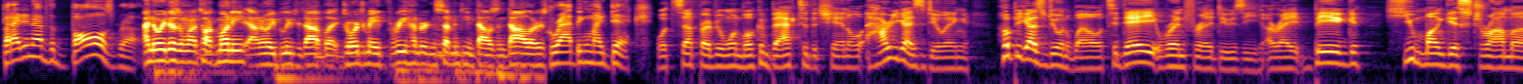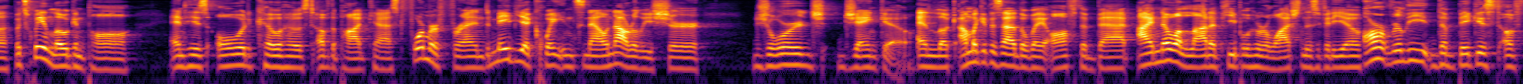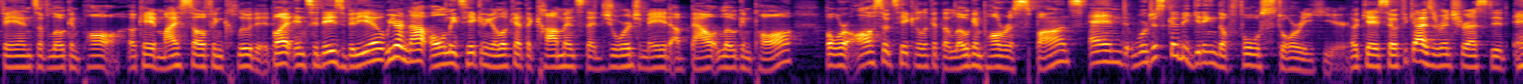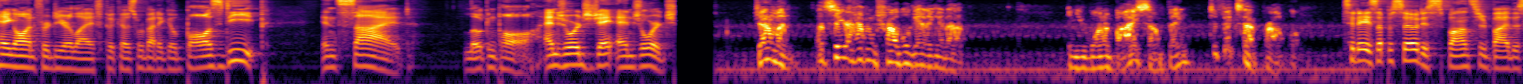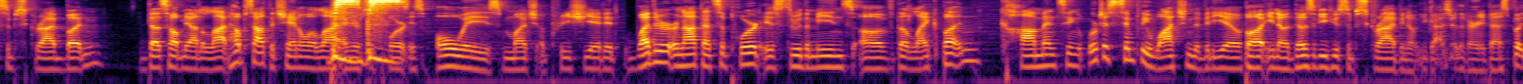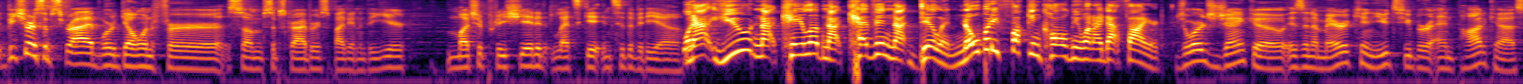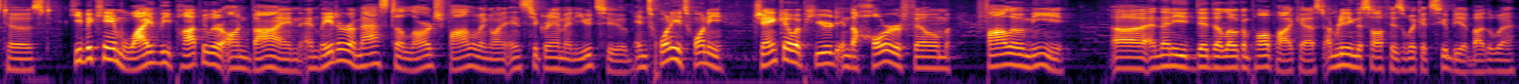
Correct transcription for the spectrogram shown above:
But I didn't have the balls, bro. I know he doesn't want to talk money. I know he believes it out, but George made $317,000. Grabbing my dick. What's up, everyone? Welcome back to the channel. How are you guys doing? Hope you guys are doing well. Today, we're in for a doozy, alright? Big, humongous drama between Logan Paul and his old co host of the podcast, former friend, maybe acquaintance now, not really sure. George Janko. And look, I'm gonna get this out of the way off the bat. I know a lot of people who are watching this video aren't really the biggest of fans of Logan Paul, okay, myself included. But in today's video, we are not only taking a look at the comments that George made about Logan Paul, but we're also taking a look at the Logan Paul response, and we're just gonna be getting the full story here. Okay, so if you guys are interested, hang on for dear life because we're about to go balls deep inside Logan Paul and George J and George. Gentlemen, let's say you're having trouble getting it up, and you want to buy something to fix that problem. Today's episode is sponsored by the subscribe button. It does help me out a lot, helps out the channel a lot, and your support is always much appreciated. Whether or not that support is through the means of the like button, commenting, or just simply watching the video. But, you know, those of you who subscribe, you know, you guys are the very best. But be sure to subscribe. We're going for some subscribers by the end of the year. Much appreciated. Let's get into the video. Not you, not Caleb, not Kevin, not Dylan. Nobody fucking called me when I got fired. George Janko is an American YouTuber and podcast host. He became widely popular on Vine and later amassed a large following on Instagram and YouTube. In 2020, Janko appeared in the horror film Follow Me, uh, and then he did the Logan Paul podcast. I'm reading this off his Wikipedia, by the way.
